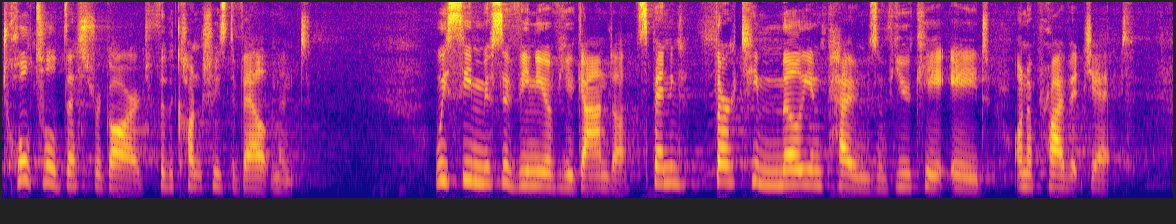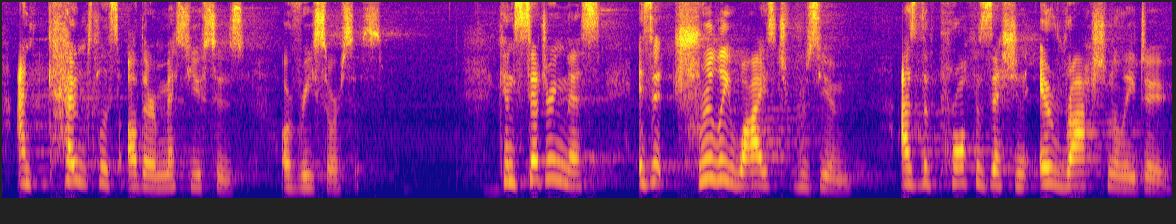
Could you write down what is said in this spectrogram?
total disregard for the country's development. We see Museveni of Uganda spending £30 million of UK aid on a private jet and countless other misuses of resources. Considering this, is it truly wise to presume, as the proposition irrationally do,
